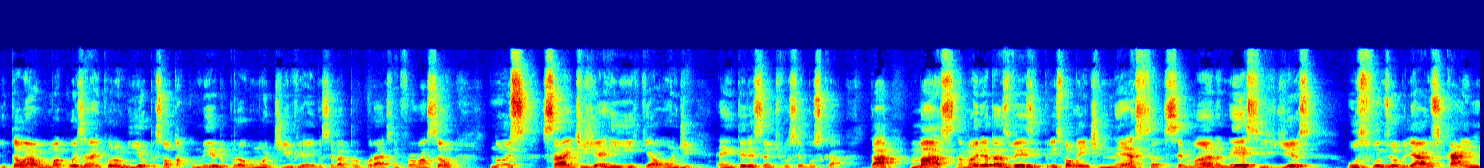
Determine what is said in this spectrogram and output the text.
Então é alguma coisa na economia. O pessoal está com medo por algum motivo e aí você vai procurar essa informação nos sites de RI, que é onde é interessante você buscar tá? Mas, na maioria das vezes, principalmente nessa semana, nesses dias, os fundos imobiliários caem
